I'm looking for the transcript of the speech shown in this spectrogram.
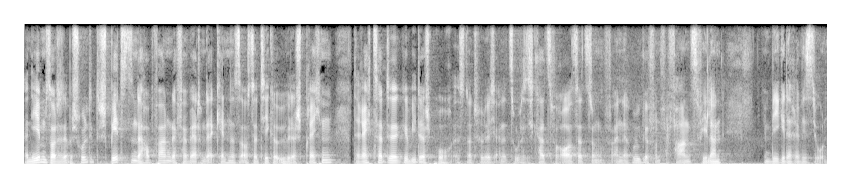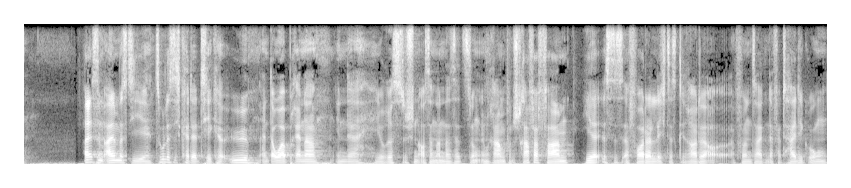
Daneben sollte der Beschuldigte spätestens in der Hauptverhandlung der Verwertung der Erkenntnisse aus der TKÜ widersprechen. Der rechtzeitige Widerspruch ist natürlich eine Zulässigkeitsvoraussetzung für eine Rüge von Verfahrensfehlern im Wege der Revision. Alles in allem ist die Zulässigkeit der TKÜ ein Dauerbrenner in der juristischen Auseinandersetzung im Rahmen von Strafverfahren. Hier ist es erforderlich, dass gerade von Seiten der Verteidigung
